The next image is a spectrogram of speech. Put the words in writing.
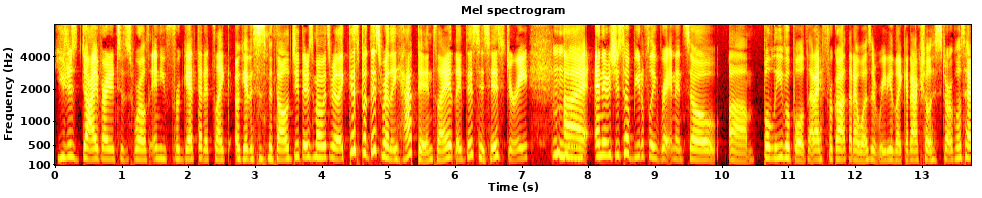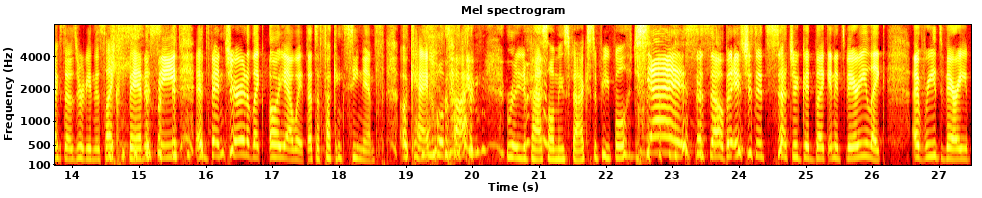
you just dive right into this world, and you forget that it's like, okay, this is mythology. There's moments where you're like this, but this really happened, right? Like this is history, uh, and it was just so beautifully written and so um, believable that I forgot that I wasn't reading like an actual historical text. I was reading this like fantasy adventure, and I'm like, oh yeah, wait, that's a fucking sea nymph. Okay, hold on. Ready to pass on these facts to people. Just yes. So, but it's just it's such a good book, and it's very like it reads very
